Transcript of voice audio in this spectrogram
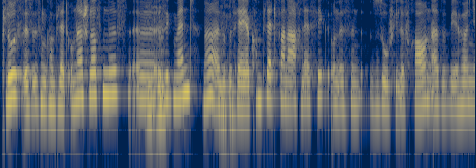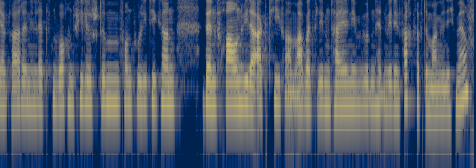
Plus, es ist ein komplett unerschlossenes äh, mhm. Segment, ne? also mhm. bisher ja komplett vernachlässigt und es sind so viele Frauen. Also wir hören ja gerade in den letzten Wochen viele Stimmen von Politikern, wenn Frauen wieder aktiv am Arbeitsleben teilnehmen würden, hätten wir den Fachkräftemangel nicht mehr.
